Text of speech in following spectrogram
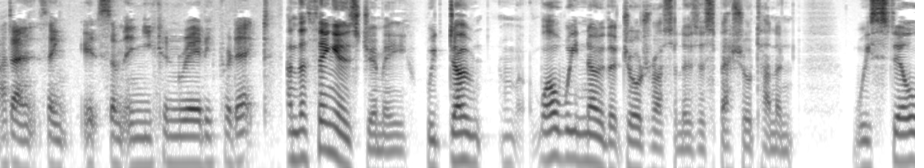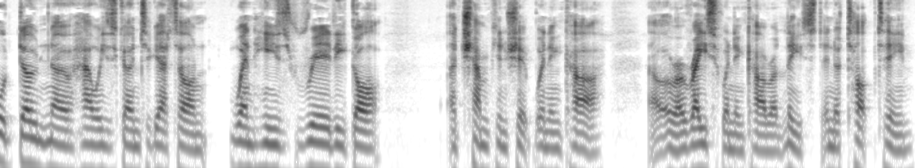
I don't think it's something you can really predict. And the thing is, Jimmy, we don't. While we know that George Russell is a special talent, we still don't know how he's going to get on when he's really got a championship winning car or a race winning car at least in a top team.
